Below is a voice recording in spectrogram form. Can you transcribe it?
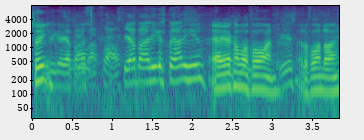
Se. Ligger jeg bare, skal jeg bare ligge og spærre det hele? Ja, jeg kommer foran. Eller foran dig.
